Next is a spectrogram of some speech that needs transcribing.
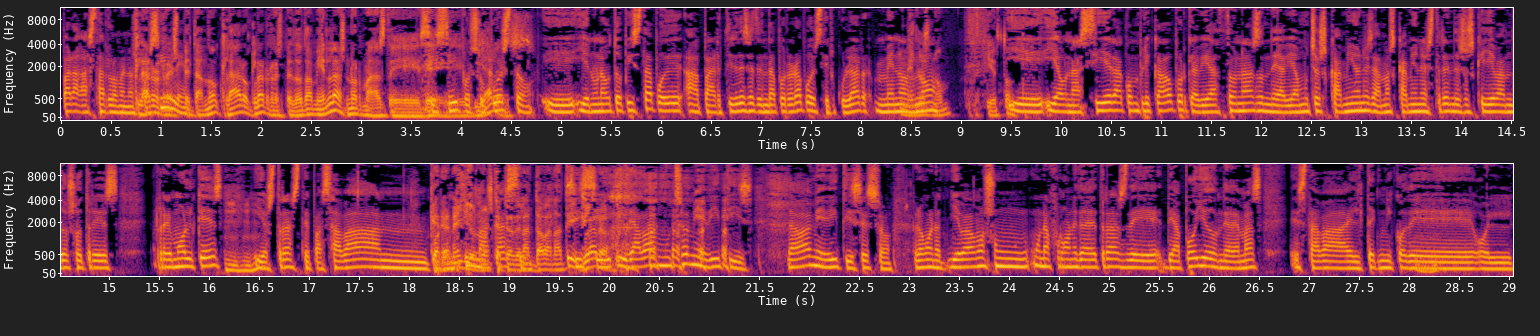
para gastar lo menos Claro, posible. respetando, claro, claro, respeto también las normas de. Sí, de sí, por viales. supuesto. Y, y en una autopista puede, a partir de 70 por hora puedes circular, menos, Menos no. no, es cierto. Y, y aún así era complicado porque había zonas donde había muchos camiones, además camiones tren de esos que llevan dos o tres remolques y ostras, te pasaban Que por eran ellos los que te adelantaban a ti, Sí, claro. sí, y daba mucho mieditis, daba mieditis eso. Pero bueno, llevábamos un- una furgoneta detrás de, de apoyo donde además estaba el técnico de, o el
